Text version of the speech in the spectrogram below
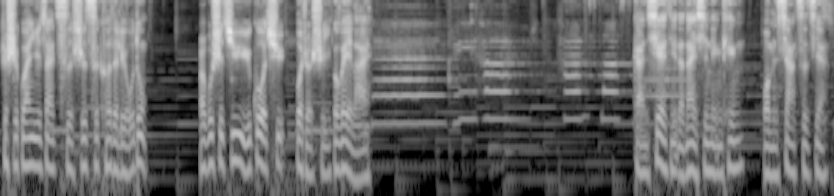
这是关于在此时此刻的流动，而不是居于过去或者是一个未来。感谢你的耐心聆听，我们下次见。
